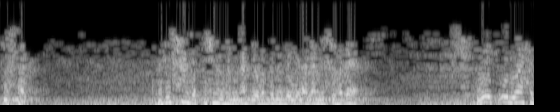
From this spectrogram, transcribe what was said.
مفيش حاجة. مفيش حاجة بتحملها من أجل ربنا زي آلام الشهداء. ليه تقول واحد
